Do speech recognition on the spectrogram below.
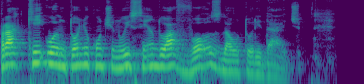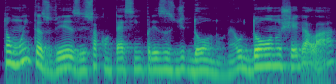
para que o Antônio continue sendo a voz da autoridade. Então, muitas vezes isso acontece em empresas de dono. Né? O dono chega lá,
